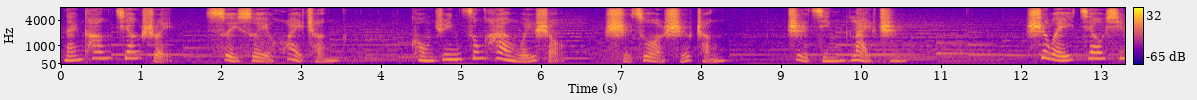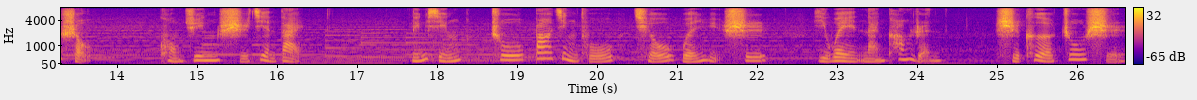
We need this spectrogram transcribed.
南康江水岁岁坏成，孔君宗翰为首，始作石城，至今赖之。是为胶西手，孔君实践带。临行出八境图，求文与诗，以为南康人，始刻诸石。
